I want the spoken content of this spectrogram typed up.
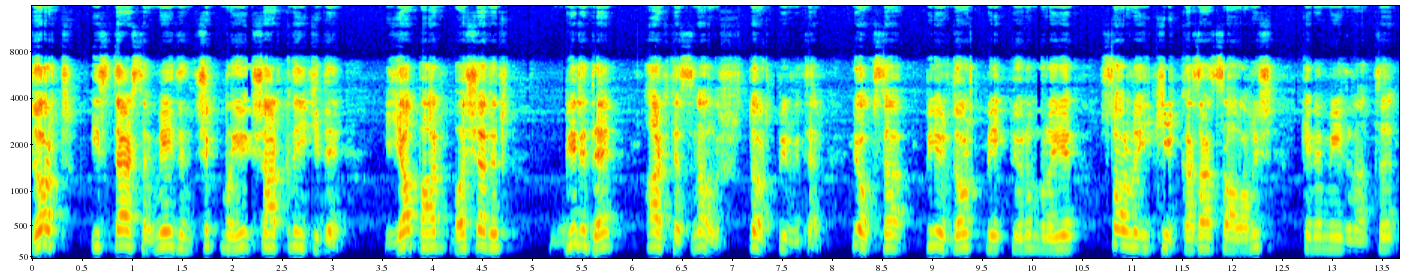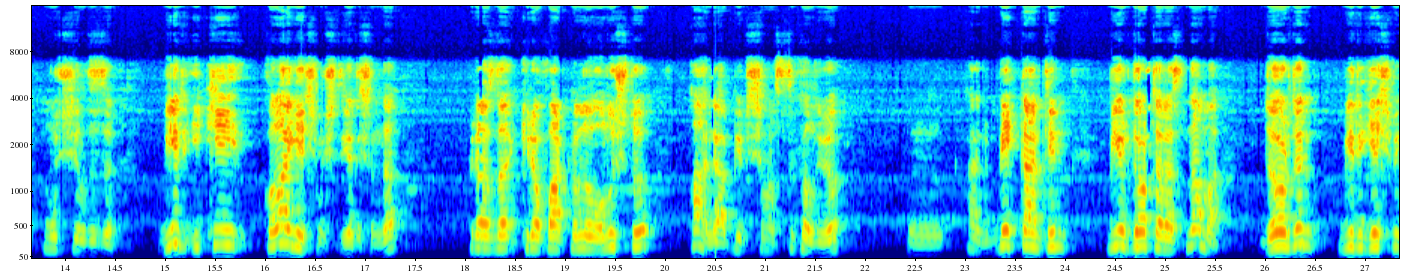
4 isterse Maiden çıkmayı şartlı 2'de yapar, başarır. Biri de arkasına alır. 4-1 biter. Yoksa 1-4 bekliyorum burayı. Sonra 2 kazanç sağlamış. Gene Maiden atı Muş Yıldızı. 1-2 kolay geçmişti yarışında. Biraz da kilo farklılığı oluştu. Hala bir şanslı kalıyor. Ee, hani beklentim 1-4 arasında ama 4'ün biri geçme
